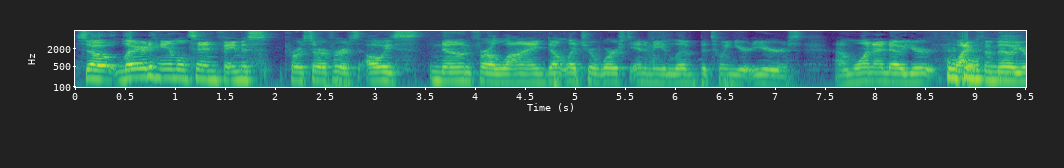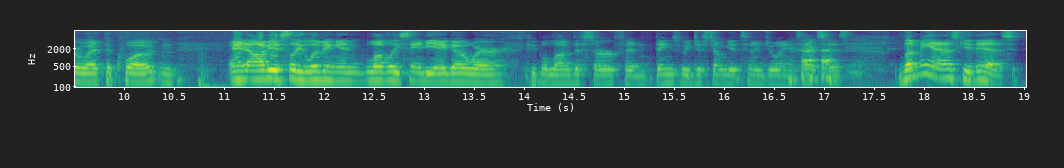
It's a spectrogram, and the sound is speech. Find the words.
So Laird Hamilton, famous pro surfer, is always known for a line: "Don't let your worst enemy live between your ears." Um, one I know you're quite familiar with the quote, and and obviously living in lovely San Diego, where people love to surf and things we just don't get to enjoy in Texas. Let me ask you this:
